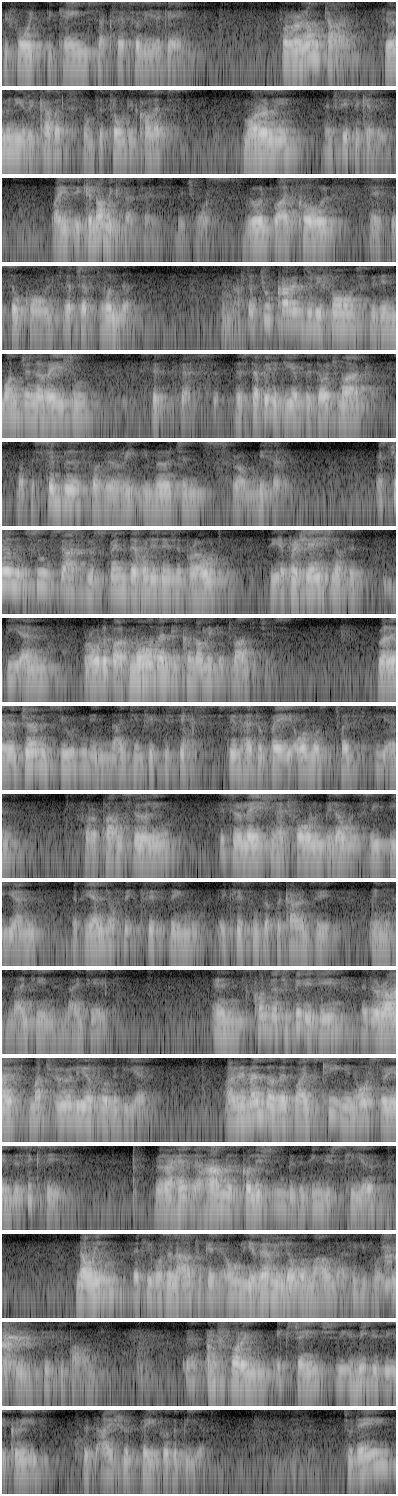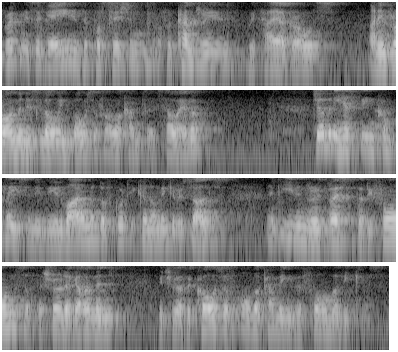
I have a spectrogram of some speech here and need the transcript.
before it became successfully again. For a long time, Germany recovered from the total collapse morally and physically by its economic success, which was worldwide called as the so-called Wirtschaftswunder. After two currency reforms within one generation, the stability of the Deutschmark was the symbol for the re-emergence from misery. As Germans soon started to spend their holidays abroad, the appreciation of the DM brought about more than economic advantages. Whereas a German student in 1956 still had to pay almost 12 DM for a pound sterling, this relation had fallen below 3 DM at the end of the existing existence of the currency in 1998. and convertibility had arrived much earlier for the DM. I remember that while skiing in Austria in the 60s, where I had a harmless collision with an English skier, knowing that he was allowed to get only a very low amount, I think it was 50, 50 pounds, uh, foreign exchange, we immediately agreed that I should pay for the beer. Today, Britain is again in the position of a country with higher growth. Unemployment is low in both of our countries. However, Germany has been complacent in the environment of good economic results and even redressed the reforms of the Schröder government, which were the cause of overcoming the former weakness.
